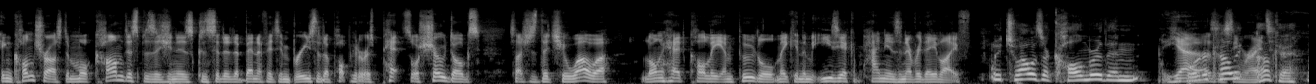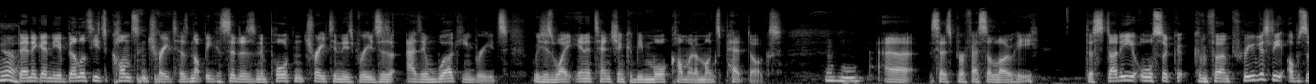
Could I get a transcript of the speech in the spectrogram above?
In contrast, a more calm disposition is considered a benefit in breeds that are popular as pets or show dogs, such as the Chihuahua, long haired Collie, and Poodle, making them easier companions in everyday life. Wait, Chihuahuas are calmer than Yeah, Border that Collie? seem right. Okay, yeah. Then again, the ability to concentrate has not been considered as an important trait in these breeds as, as in working breeds, which is why inattention can be more common amongst pet dogs, uh, says Professor Lohi. The study also c- confirmed previously obs-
